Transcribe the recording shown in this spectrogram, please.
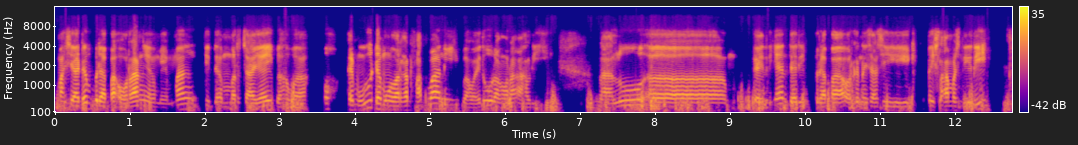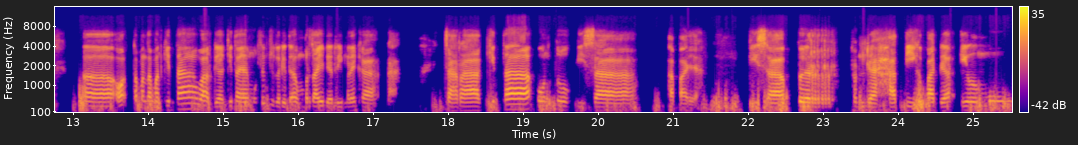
Masih ada beberapa orang yang memang tidak mempercayai bahwa oh MUI udah mengeluarkan fatwa nih bahwa itu orang-orang ahli. Lalu eh, kayaknya dari beberapa organisasi Islam sendiri eh, teman-teman kita warga kita yang muslim juga tidak mempercayai dari mereka. Nah, cara kita untuk bisa apa ya? bisa berrendah hati kepada ilmu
